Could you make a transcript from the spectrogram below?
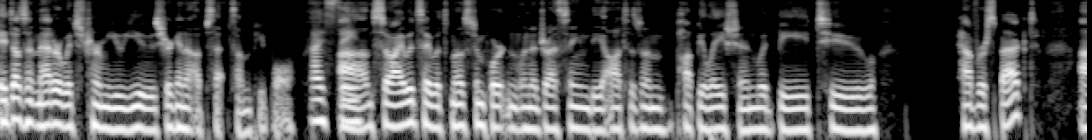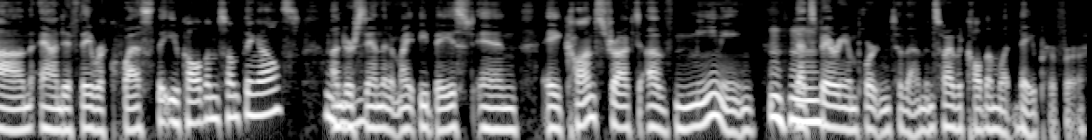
it doesn't matter which term you use, you're going to upset some people. I see. Um, so I would say what's most important when addressing the autism population would be to have respect. Um, and if they request that you call them something else, Mm-hmm. understand that it might be based in a construct of meaning Mm-hmm. that's very important to them. And so I would call them what they prefer.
